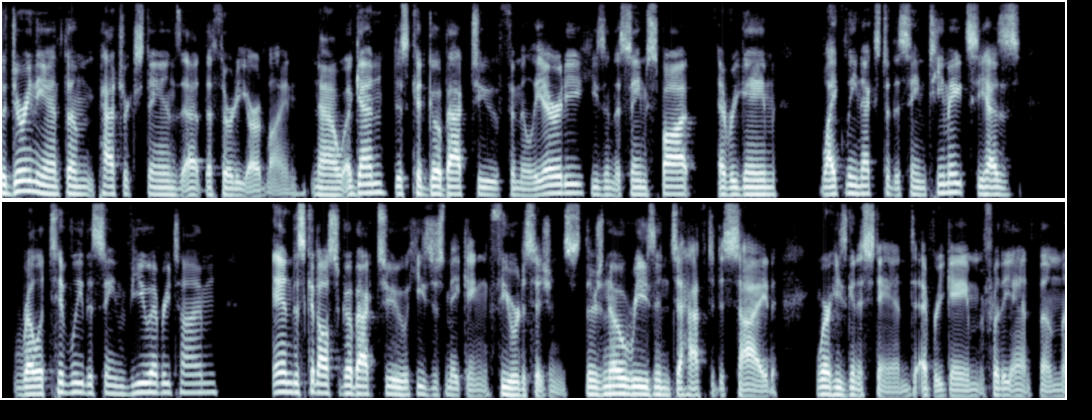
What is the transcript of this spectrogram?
So during the anthem, Patrick stands at the 30 yard line. Now, again, this could go back to familiarity. He's in the same spot every game, likely next to the same teammates. He has relatively the same view every time. And this could also go back to he's just making fewer decisions. There's no reason to have to decide where he's going to stand every game for the anthem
